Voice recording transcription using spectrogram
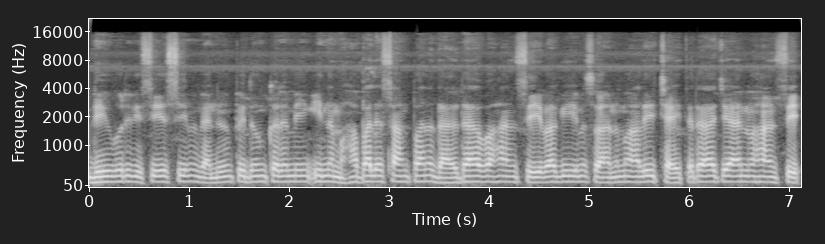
දෙවිවරු විශේෂයෙන්ම වැඳුම් පිදුම් කරමින් ඉන්න මහ බල සම්පන්න දල්දා වහන්සේ වගේම ස්වර්ණමාලී චෛත්‍යරාජයන් වහන්සේ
